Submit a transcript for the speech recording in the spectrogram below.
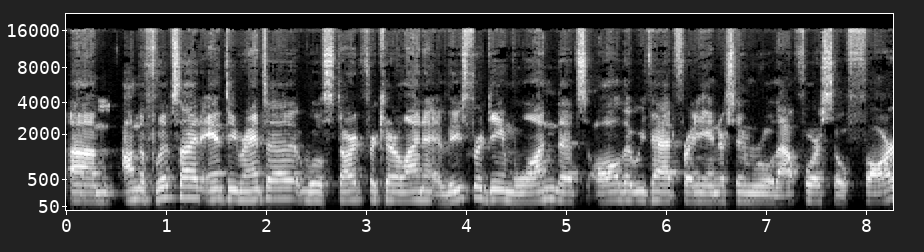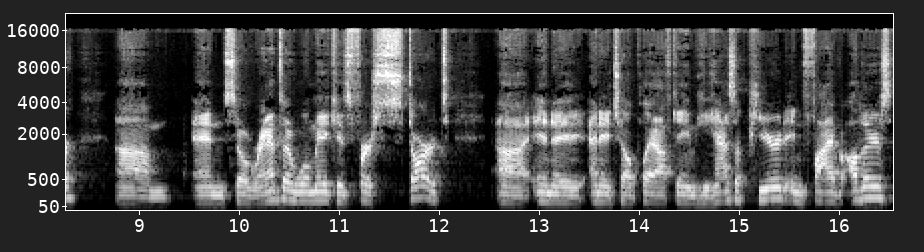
Um, on the flip side, Antti Raanta will start for Carolina at least for game one. That's all that we've had Freddie Andersen ruled out for so far. Um, and so Raanta will make his first start uh, in a NHL playoff game. He has appeared in five others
